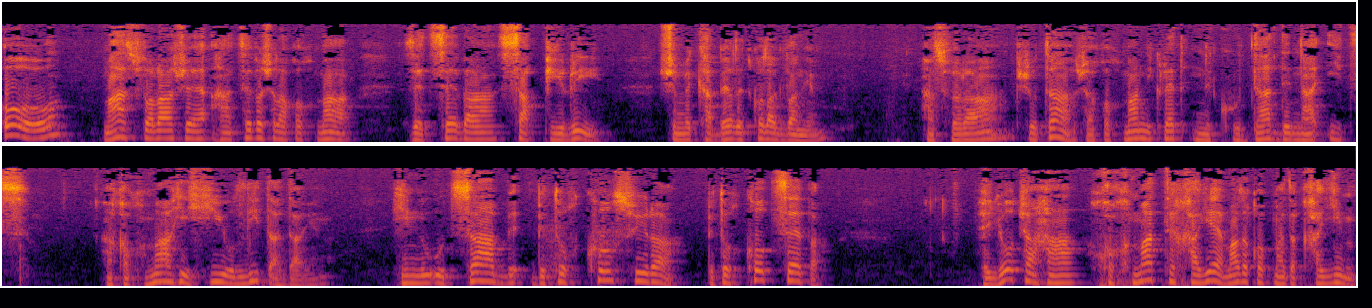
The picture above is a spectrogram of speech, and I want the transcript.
או מה הסברה שהצבע של החוכמה זה צבע ספירי, שמקבל את כל הגוונים, הסברה פשוטה שהחוכמה נקראת נקודה דנאיץ. החוכמה היא היולית עדיין, היא נעוצה בתוך כל ספירה, בתוך כל צבע. היות שהחוכמה תחיה, מה זה חוכמה? זה חיים.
